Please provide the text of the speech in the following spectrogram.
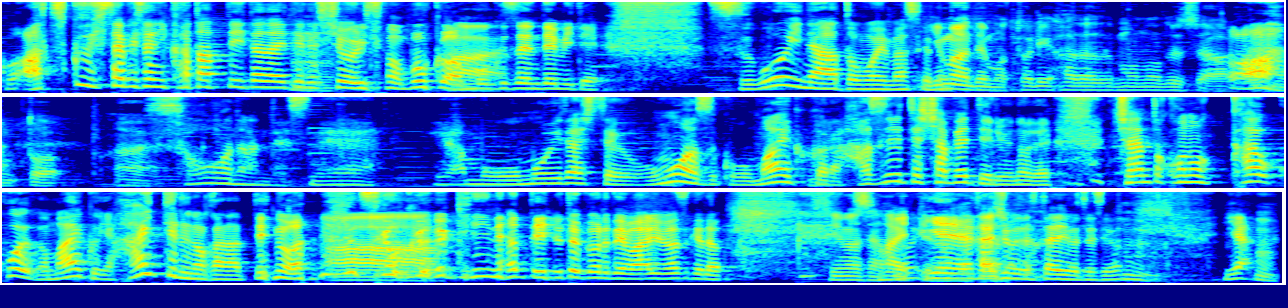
こう熱く久々に語っていただいているしおりさんを僕は目前で見て、すごいなと思いますけど、今でも鳥肌ものですよあ本当。はい。そうなんですね。いやもう思い出して思わずこうマイクから外れて喋っているのでちゃんとこのか声がマイクに入ってるのかなっていうのはすごく気になっているところではありますけど。すいません入っていやいや大丈夫です大丈丈夫ですよ、うんいや、うん。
